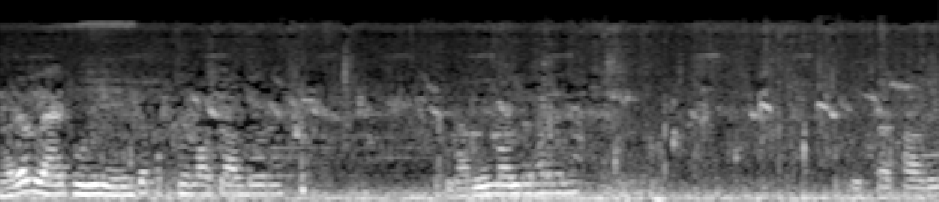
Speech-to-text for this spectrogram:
ਮੇਰੇ ਲਾਈਟ ਹੋਈ ਨਹੀਂ ਤੇ ਪੱਕੇ ਮੌਸਮ ਚੱਲਦੇ ਹੋਰੇ ਗਰਮੀ ਮੰਨਦੇ ਸਾਰੇ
